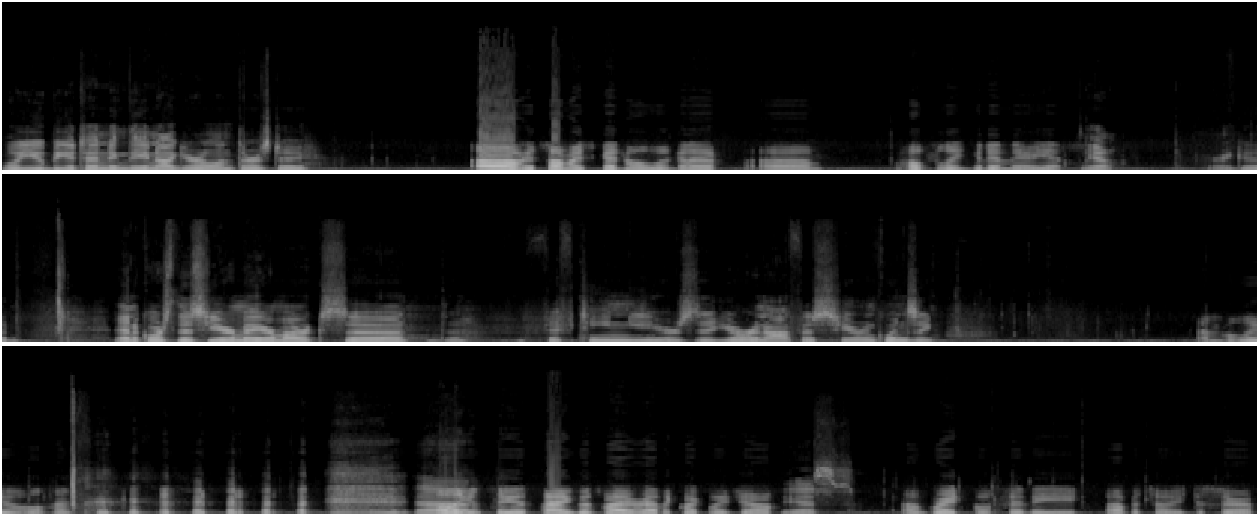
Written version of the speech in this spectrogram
Will you be attending the inaugural on Thursday? Uh, it's on my schedule. We're gonna um, hopefully get in there. Yes. Yeah, very good. And of course, this year, Mayor marks uh, the 15 years that you're in office here in Quincy. Unbelievable, huh? Uh, All I can see is time goes by rather quickly, Joe. yes. I'm grateful for the opportunity to serve.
